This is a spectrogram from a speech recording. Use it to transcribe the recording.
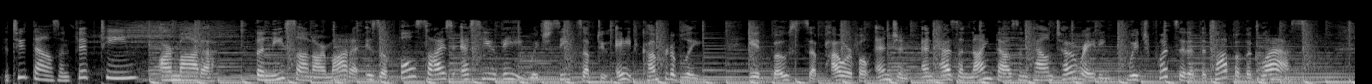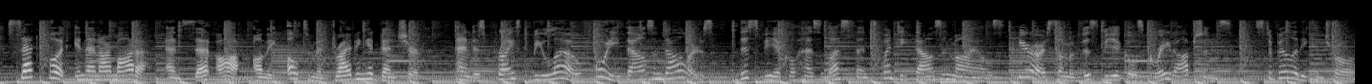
The 2015 Armada. The Nissan Armada is a full-size SUV which seats up to eight comfortably. It boasts a powerful engine and has a 9,000-pound tow rating, which puts it at the top of the class. Set foot in an Armada and set off on the ultimate driving adventure and is priced below $40,000. This vehicle has less than 20,000 miles. Here are some of this vehicle's great options. Stability control,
